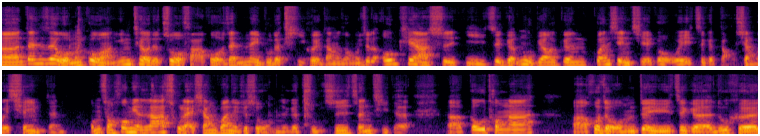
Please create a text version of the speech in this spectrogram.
呃，但是在我们过往 Intel 的做法或者在内部的体会当中，我觉得 OKR 是以这个目标跟关键结果为这个导向为牵引灯，我们从后面拉出来相关的就是我们这个组织整体的呃沟通啦。啊，或者我们对于这个如何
